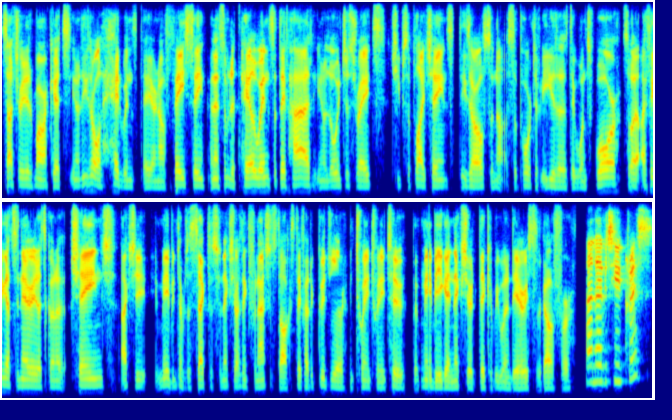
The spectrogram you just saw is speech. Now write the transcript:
Saturated markets. You know, these are all headwinds they are now facing. And then some of the tailwinds that they've had, you know, low interest rates, cheap supply chains, these are also not supportive either as they once were. So I think that's an area that's going to change. Actually, maybe in terms of sectors for next year, I think financial stocks, they've had a good year in 2022, but maybe again next year they could be one of the areas to look out for. And over to you, Chris.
